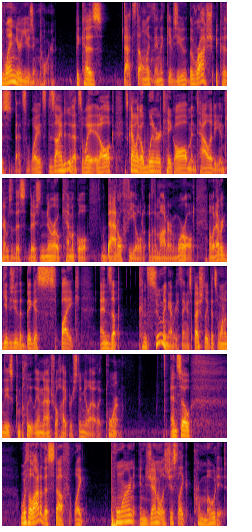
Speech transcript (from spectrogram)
when you're using porn. Because that's the only thing that gives you the rush because that's the way it's designed to do. That's the way it all it's kind of like a winner take all mentality in terms of this there's neurochemical battlefield of the modern world. And whatever gives you the biggest spike ends up consuming everything, especially if it's one of these completely unnatural hyperstimuli like porn. And so with a lot of this stuff like porn in general is just like promoted,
